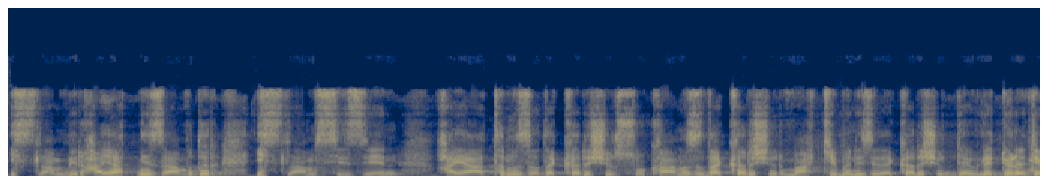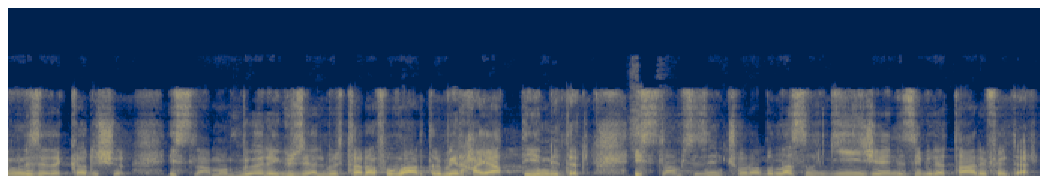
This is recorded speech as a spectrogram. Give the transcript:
İslam bir hayat nizamıdır. İslam sizin hayatınıza da karışır, sokağınıza da karışır, mahkemenize de karışır, devlet yönetiminize de karışır. İslam'ın böyle güzel bir tarafı vardır. Bir hayat dinidir. İslam sizin çorabı nasıl giyeceğinizi bile tarif eder.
